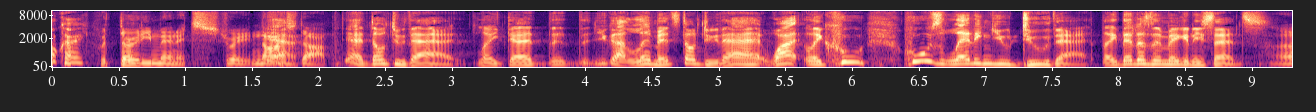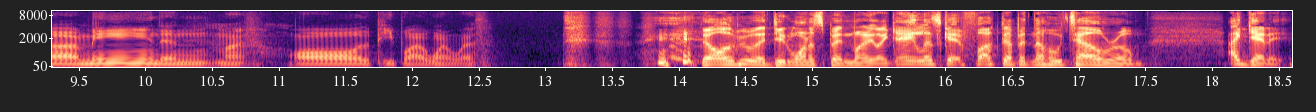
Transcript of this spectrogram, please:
okay for thirty minutes straight, nonstop. Yeah, yeah don't do that. Like that, that- that- you got limits. Don't do that. Why? Like who? Who's letting you do that? Like that doesn't make any sense. Uh, me and then my all the people I went with. They're all the people that didn't want to spend money. Like, hey, let's get fucked up in the hotel room. I get it.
